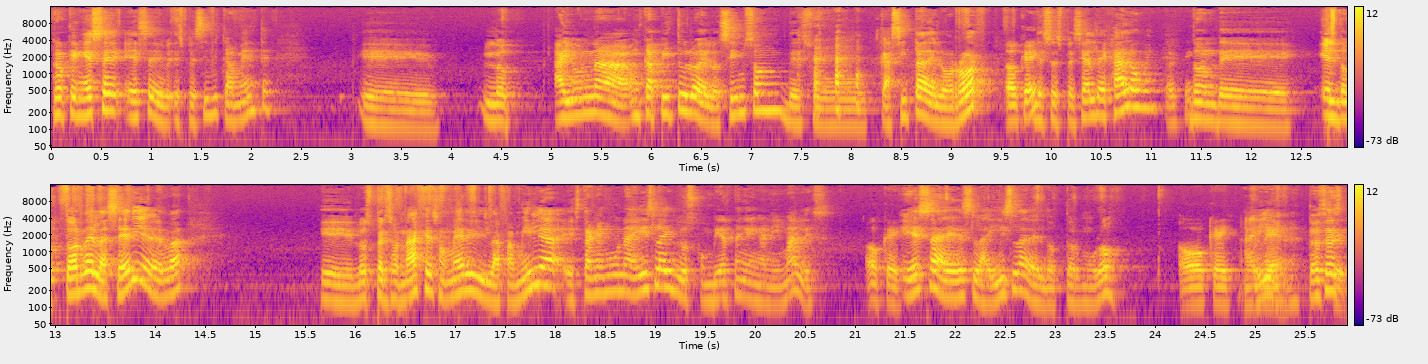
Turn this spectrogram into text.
creo que en ese, ese específicamente eh, lo, hay una, un capítulo de Los Simpson de su casita del horror de su especial de Halloween, donde el doctor de la serie, ¿verdad? Eh, los personajes, Homer y la familia, están en una isla y los convierten en animales. Ok. Esa es la isla del doctor Muró. Ok. Muy Ahí, bien. ¿eh? Entonces, Sí.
